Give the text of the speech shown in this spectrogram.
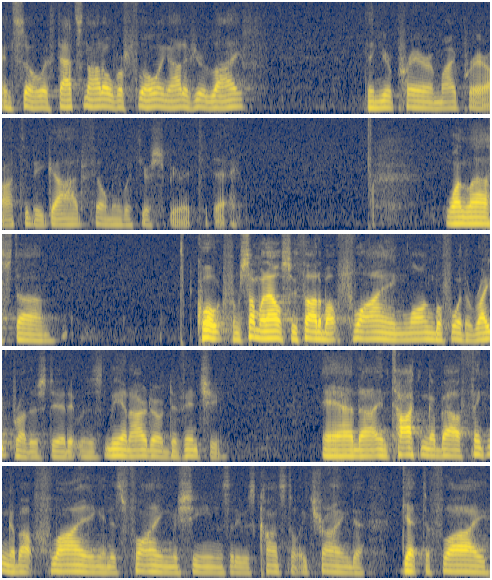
And so if that's not overflowing out of your life, then your prayer and my prayer ought to be, God, fill me with your spirit today. One last uh, quote from someone else who thought about flying long before the Wright brothers did. It was Leonardo da Vinci. And uh, in talking about, thinking about flying and his flying machines that he was constantly trying to get to fly,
